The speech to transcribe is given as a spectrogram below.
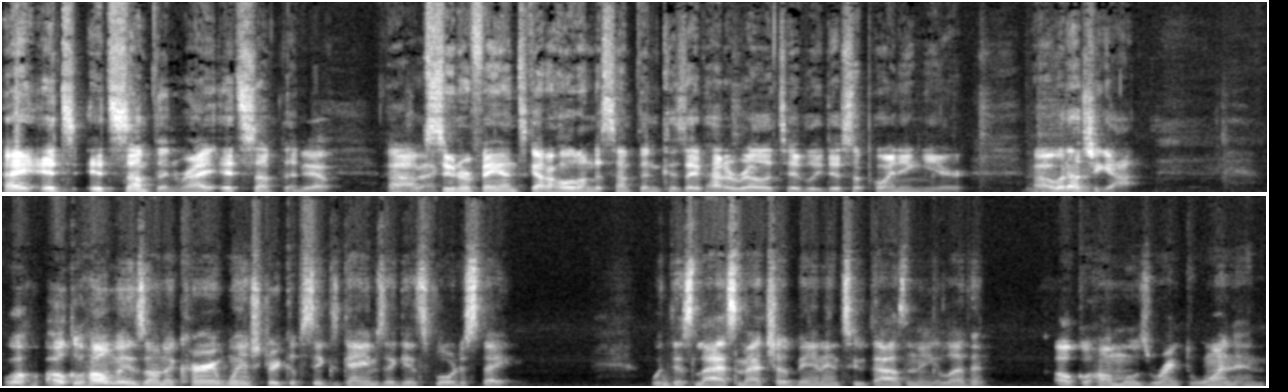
hey, it's it's something, right? It's something. yep. Um. Sooner fans got to hold on to something because they've had a relatively disappointing year. Uh, what else you got? Well, Oklahoma is on a current win streak of six games against Florida State. With this last matchup being in 2011, Oklahoma was ranked one and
